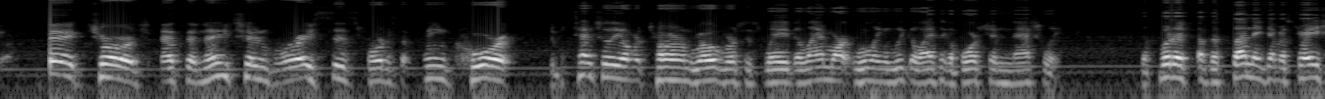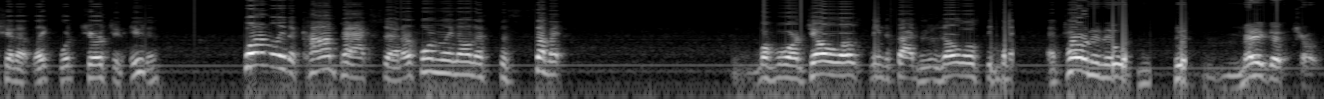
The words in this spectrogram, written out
big charge as the nation braces for the Supreme Court to potentially overturn Roe v. Wade, the landmark ruling legalizing abortion nationally. The footage of the Sunday demonstration at Lakewood Church in Houston, formerly the Compaq Center, formerly known as the Summit, before Joel Osteen decided to Joel Osteen and turned it into a mega church.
